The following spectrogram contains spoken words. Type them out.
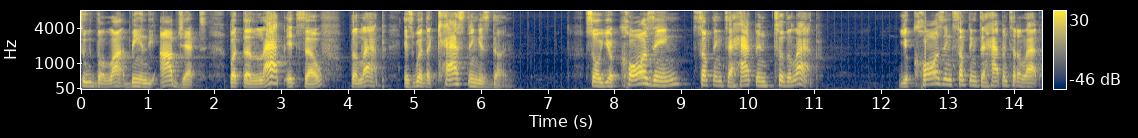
to the lot being the object. But the lap itself the lap is where the casting is done. So you're causing something to happen to the lap you're causing something to happen to the lap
